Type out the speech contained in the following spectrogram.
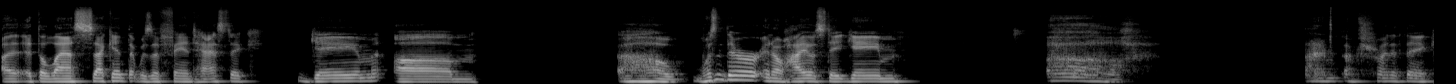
uh, at the last second. That was a fantastic game. Um, oh, wasn't there an Ohio State game? Oh, I'm I'm trying to think.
